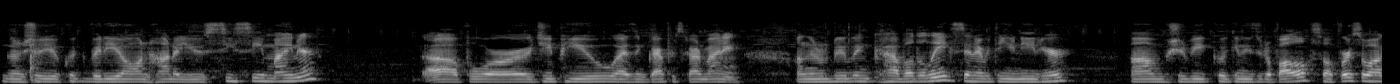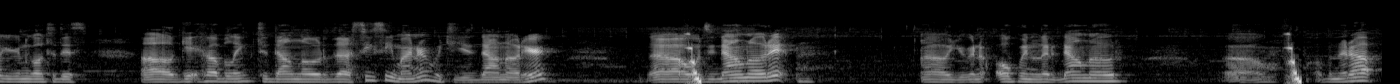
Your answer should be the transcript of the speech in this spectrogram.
I'm going to show you a quick video on how to use CCMiner uh, for GPU as in graphics card mining. I'm going to link, have all the links and everything you need here. Um, should be quick and easy to follow. So first of all, you're going to go to this uh, GitHub link to download the CCMiner, which you just download here. Uh, once you download it, uh, you're gonna open, let it download. Uh, open it up.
